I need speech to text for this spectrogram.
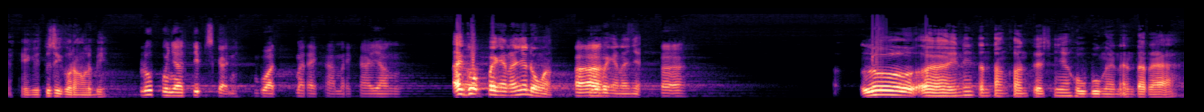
Ya, kayak gitu sih kurang lebih lu punya tips gak nih buat mereka mereka yang eh gue pengen nanya dong mak. Gue Heeh. pengen nanya. Heeh. lu eh, ini tentang konteksnya hubungan antara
